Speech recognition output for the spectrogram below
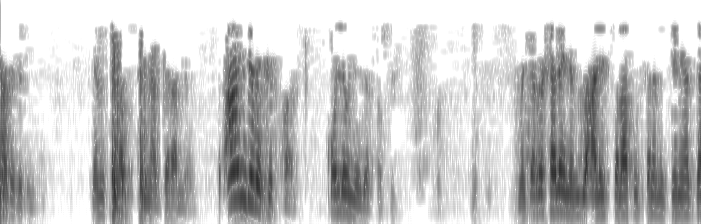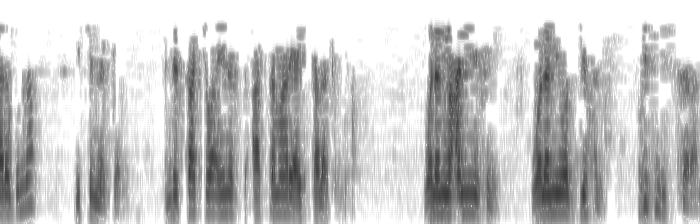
አደረገኝ። ለምን ትናገራለህ? በጣም ደነገጥኩ አለ። ቆሌውን ነው የገፋው። መጨረሻ ላይ ነብዩ አለይሂ ሰላቱ ወሰለም እጄን ያዛረጉና ይችን ነገሩ። እንደሳቸው አይነት አስተማሪ አይቻላቅም። ወለም ዩዐንፍኒ ወለም ይወቢኽኒ እንዴት እንዴት ይሰራል?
